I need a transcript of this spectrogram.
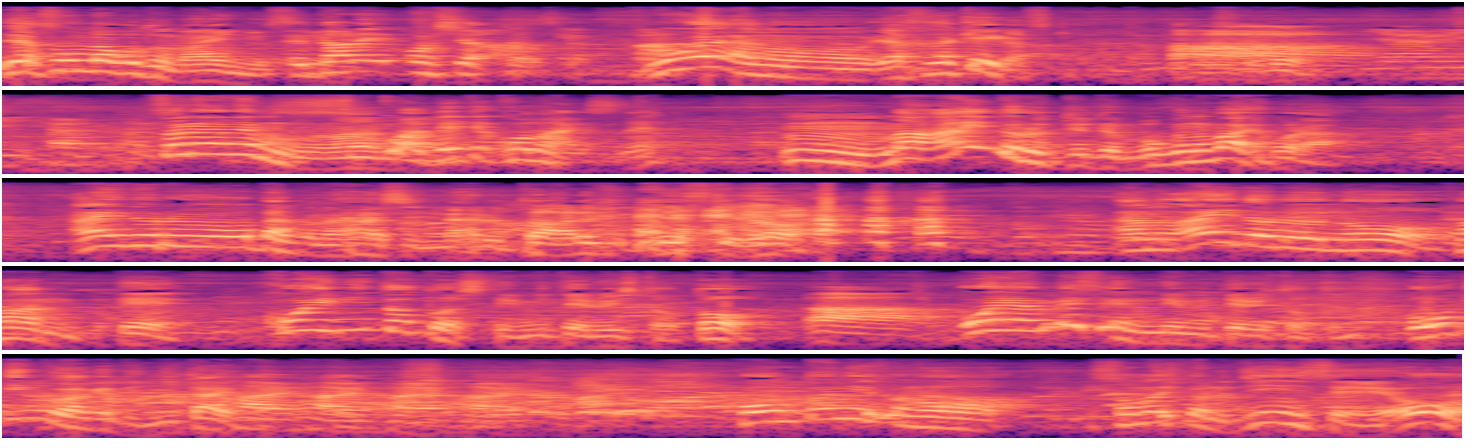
いやそんなことないんですよ。え誰推しやったんですか？僕はあの安田圭が好きあそれはでもあそこは出てこないですね。うんまあアイドルって言っても僕の場合ほらアイドルオタクの話になるとあれですけど あのアイドルのファンって恋人として見てる人とあ親目線で見てる人って大きく分けて2タイプ、あはいはいはいはい本当にそのその人の人生を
